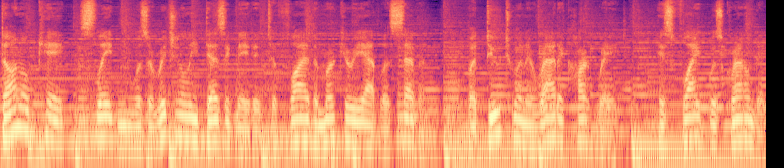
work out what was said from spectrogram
Donald K. Slayton was originally designated to fly the Mercury Atlas 7, but due to an erratic heart rate, his flight was grounded,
